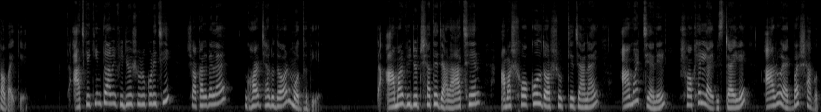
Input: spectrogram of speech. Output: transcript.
সবাইকে। আজকে কিন্তু আমি ভিডিও শুরু করেছি সকালবেলায় ঘর ঝাড়ু দেওয়ার মধ্য দিয়ে। তা আমার ভিডিওর সাথে যারা আছেন, আমার সকল দর্শককে জানাই আমার চ্যানেল শখের লাইফস্টাইলে আরও একবার স্বাগত।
